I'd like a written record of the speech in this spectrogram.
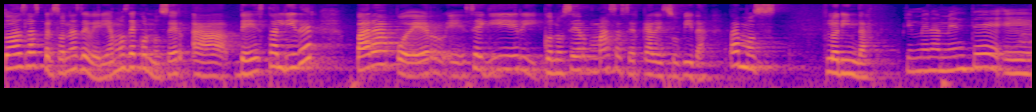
todas las personas deberíamos de conocer a, de esta líder para poder eh, seguir y conocer más acerca de su vida. Vamos, Florinda. Primeramente, eh,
